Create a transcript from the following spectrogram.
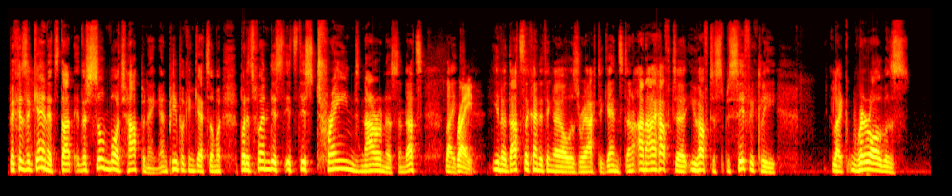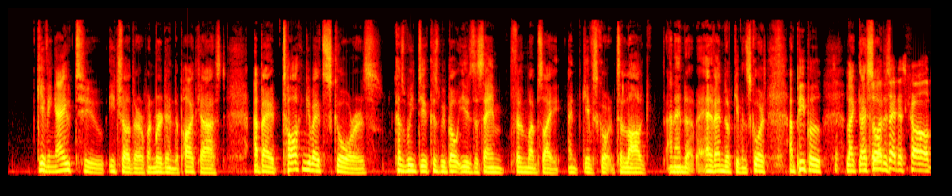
because again, it's that there's so much happening, and people can get so much, but it's when this it's this trained narrowness, and that's like right. You know, that's the kind of thing I always react against, and and I have to you have to specifically like we're always giving out to each other when we're doing the podcast about talking about scores because we do because we both use the same film website and give score to log and end up have ended up giving scores. And people like I saw the website this, is called.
